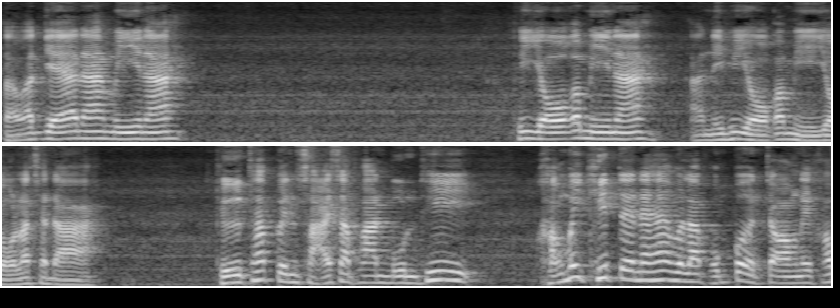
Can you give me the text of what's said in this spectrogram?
สาวัตแย้นะ มีนะ พี่โยก็มีนะ อันนี้พี่โยก็มีโยรัชดา คือถ้าเป็นสายสะพานบุญที่เขาไม่คิดเลยนะฮะ เวลาผมเปิดจองเนี่ยเขา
